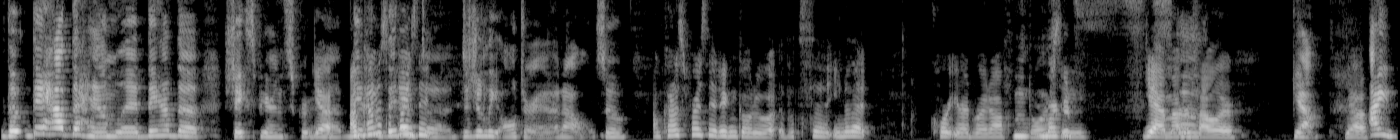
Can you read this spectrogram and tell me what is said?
the they had the Hamlet, they had the Shakespearean script. Yeah, uh, I'm kind of surprised they didn't they... uh, digitally alter it at all. So I'm kind of surprised they didn't go to a, what's the you know that courtyard right off of Dorsey. Margaret, yeah, Margaret uh, Fowler. Yeah, yeah. I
